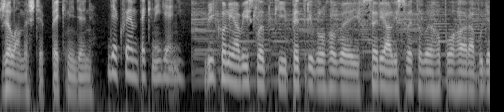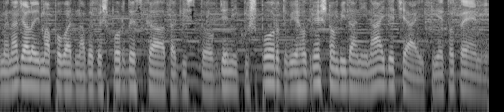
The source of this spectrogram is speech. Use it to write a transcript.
želám ešte pekný deň. Ďakujem, pekný deň. Výkony a výsledky Petri Vlhovej v seriáli Svetového pohára budeme naďalej mapovať na webe Športdeska a takisto v denníku Šport. V jeho dnešnom vydaní nájdete aj tieto témy.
